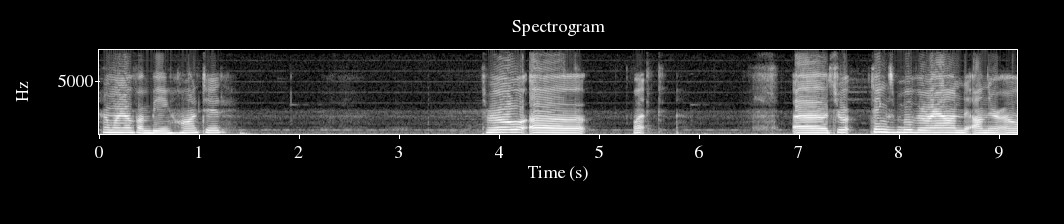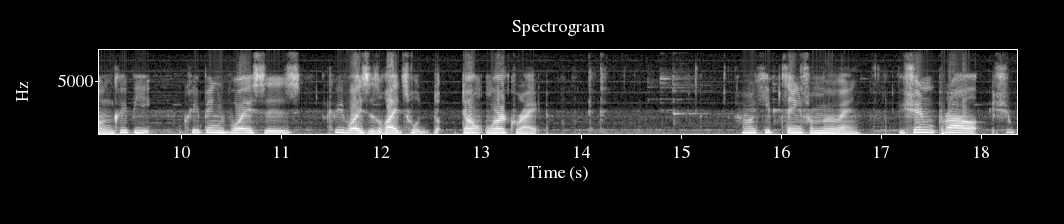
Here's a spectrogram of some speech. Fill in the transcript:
How do I know if I'm being haunted? Throw, uh... What? Uh, throw, things move around on their own. Creepy... Creeping voices... Creepy voices. Lights don't work right. How do I keep things from moving? You shouldn't pro... Should,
